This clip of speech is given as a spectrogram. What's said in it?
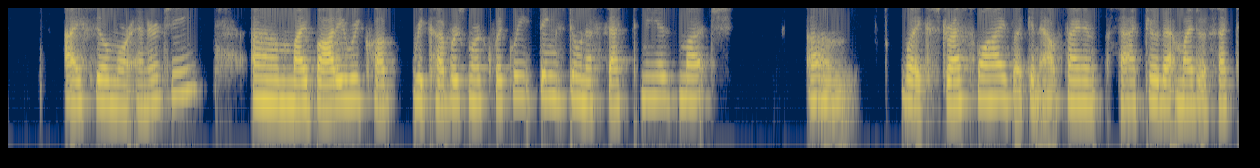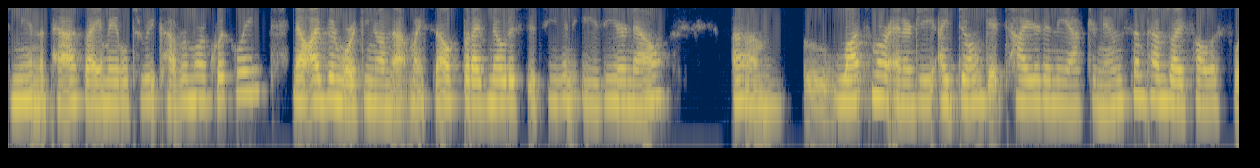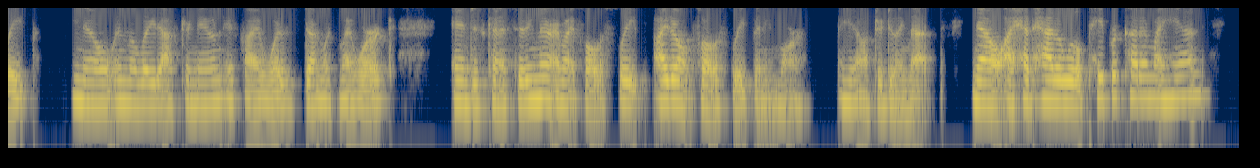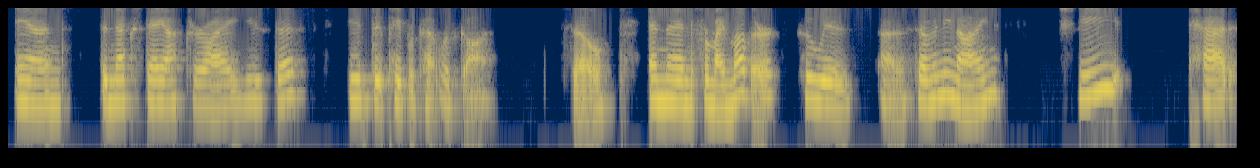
I feel more energy. Um, my body reco- recovers more quickly. Things don't affect me as much. Um, like stress wise, like an outside factor that might have affected me in the past, I am able to recover more quickly. Now, I've been working on that myself, but I've noticed it's even easier now. Um, lots more energy. I don't get tired in the afternoon. Sometimes I'd fall asleep, you know, in the late afternoon if I was done with my work and just kind of sitting there, I might fall asleep. I don't fall asleep anymore, you know, after doing that. Now, I had had a little paper cut in my hand and the next day after I used this, it, the paper cut was gone. So, and then for my mother, who is uh, 79, she had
